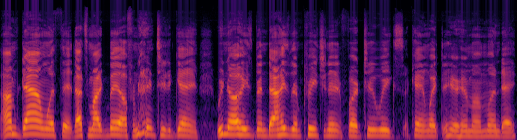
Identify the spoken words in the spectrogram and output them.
I'm down with it. That's Mike Bell from 92 The Game. We know he's been down. He's been preaching it for two weeks. I can't wait to hear him on Monday.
